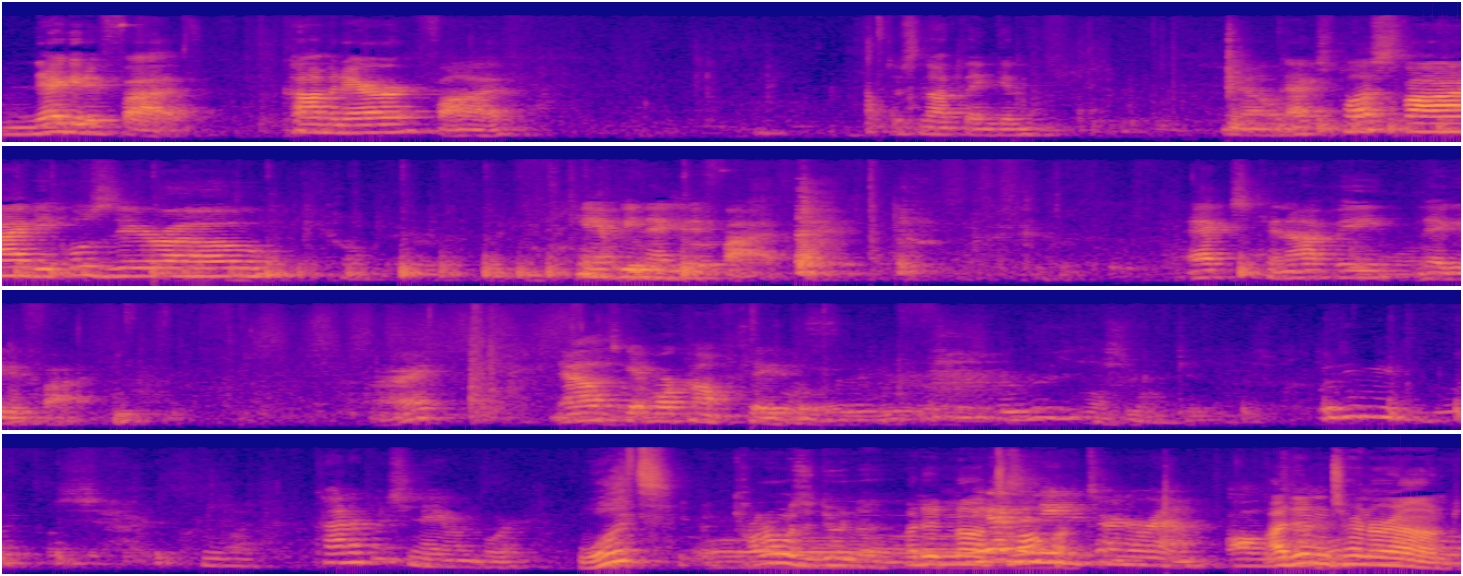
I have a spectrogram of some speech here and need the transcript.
Negative five. Common error, five. Just not thinking. You know, x plus five equals zero. Can't be negative five. X cannot be negative five. Alright, now let's get more complicated. What do you mean? Connor, put your name on board. What? Connor wasn't doing that. I did He not doesn't talk. need to turn around all the I time. didn't turn around.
